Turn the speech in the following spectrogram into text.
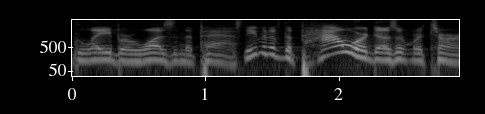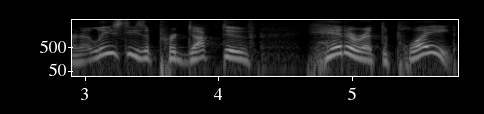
Gleyber was in the past. Even if the power doesn't return, at least he's a productive hitter at the plate.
